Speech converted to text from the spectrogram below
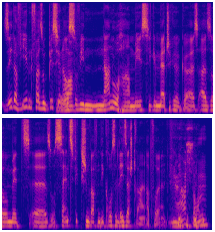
Sieht auf jeden Fall so ein bisschen ja. aus, so wie Nanohaar-mäßige Magical Girls, also mit äh, so Science-Fiction-Waffen, die große Laserstrahlen abfeuern. Ja, schon.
